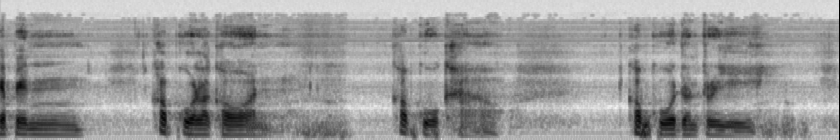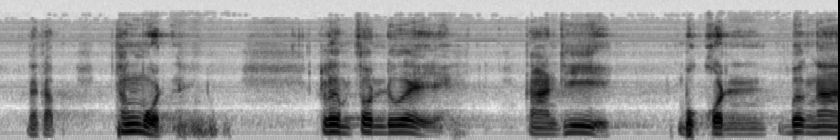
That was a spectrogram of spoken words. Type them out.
จะเป็น ครอบครัวละคร ครอบครัวข่าว ครอบครัวดนตรีนะครับ ทั้งหมดเริ่มต้นด้วยการที่บุคคลเบื้องหน้า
